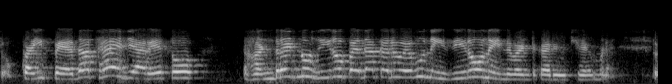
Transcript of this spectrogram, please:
તો કઈ પેદા થાય જ્યારે તો હંડ્રેડનું ઝીરો પેદા કર્યું એવું નહીં. ઝીરો ને ઇન્વેન્ટ કર્યું છે એમણે. તો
